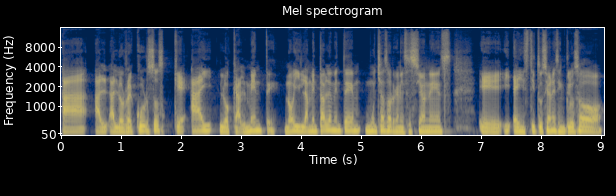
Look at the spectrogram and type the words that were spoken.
a, los recursos que hay localmente, ¿no? Y lamentablemente muchas organizaciones eh, e instituciones, incluso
